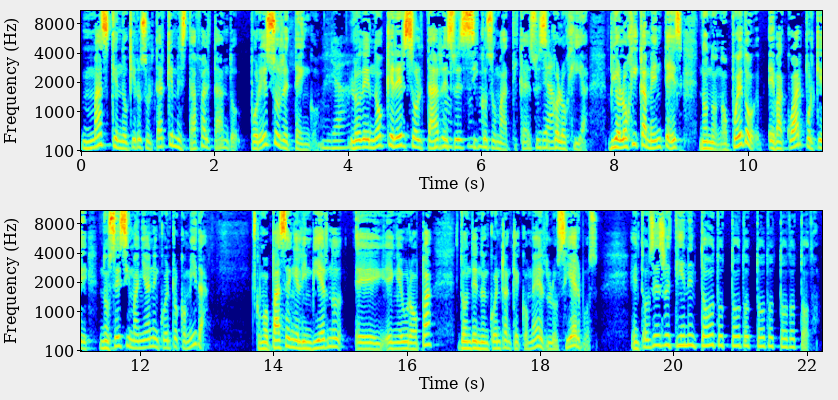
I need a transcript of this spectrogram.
más que no quiero soltar, que me está faltando. Por eso retengo. Lo de no querer soltar, eso es psicosomática, eso es psicología. Biológicamente es, no, no, no puedo evacuar porque no sé si mañana encuentro comida. Como pasa en el invierno eh, en Europa, donde no encuentran qué comer los ciervos. Entonces retienen todo, todo, todo, todo, todo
